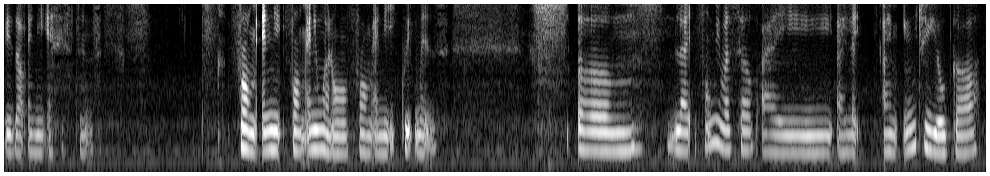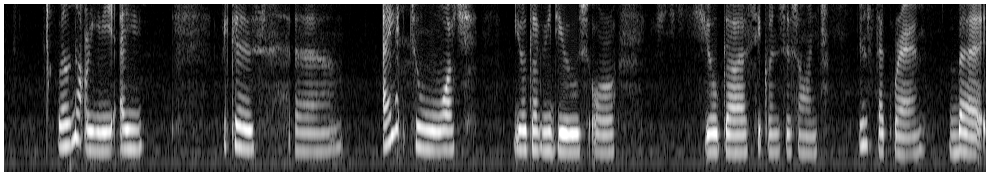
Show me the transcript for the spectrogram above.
without any assistance from any from anyone or from any equipments. Um like for me myself i i like i'm into yoga. Well not really. I because um i like to watch yoga videos or yoga sequences on Instagram, but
